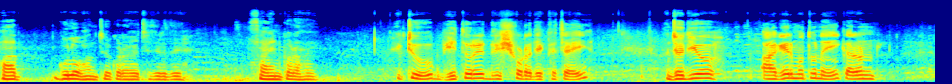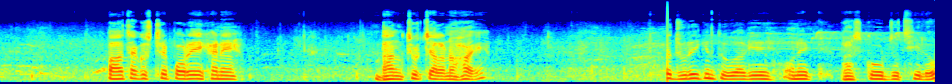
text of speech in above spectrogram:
হাতগুলো ভাঙচুর করা হয়েছে, যেটাতে সাইন করা হয়। একটু ভেতরের দৃশ্যটা দেখতে চাই। যদিও আগের মতো নেই, কারণ পাঁচ আগস্টের পরে এখানে ভাঙচুর চালানো হয়। জুড়েই কিন্তু আগে অনেক ভাস্কর্য ছিল,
